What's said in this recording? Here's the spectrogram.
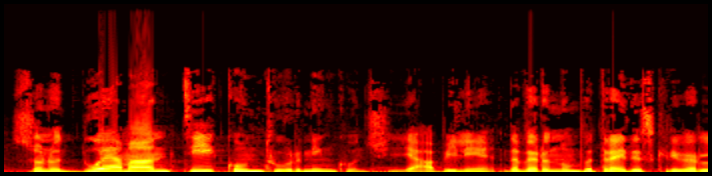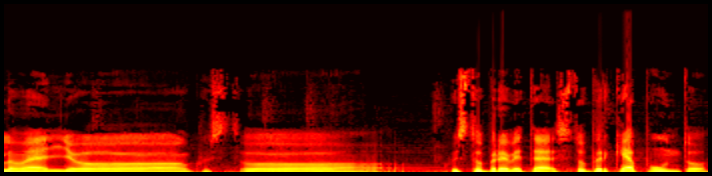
sono due amanti con turni inconciliabili. Davvero non potrei descriverlo meglio questo, questo breve testo, perché appunto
